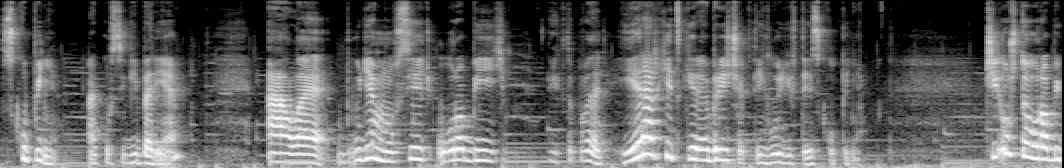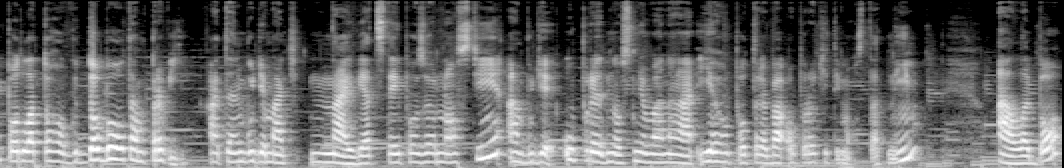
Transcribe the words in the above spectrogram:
skupine ako si vyberie, ale bude musieť urobiť, jak to povedať, hierarchický rebríček tých ľudí v tej skupine. Či už to urobí podľa toho, kto bol tam prvý a ten bude mať najviac tej pozornosti a bude uprednostňovaná jeho potreba oproti tým ostatným, alebo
